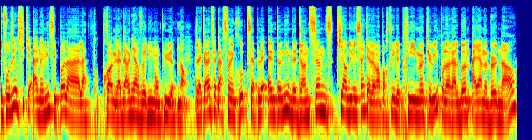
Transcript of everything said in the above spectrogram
Il faut dire aussi qu'Anony, c'est pas la, la, dernière venue non plus. là. Non. Elle a quand même fait partie d'un groupe qui s'appelait Anthony and the Johnsons, qui en 2005 avait remporté le prix Mercury pour leur album I Am a Bird Now.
